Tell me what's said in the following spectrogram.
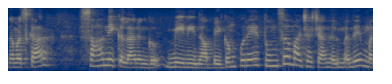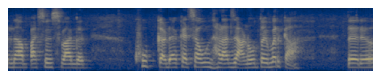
नमस्कार. सहानी कलारंग मी नीना बेगमपुरे. तुमचं माझ्या चॅनलमध्ये मनापासून स्वागत. खूप कडाक्याचा उन्हाळा जाणवतो आहे बरं का? तर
